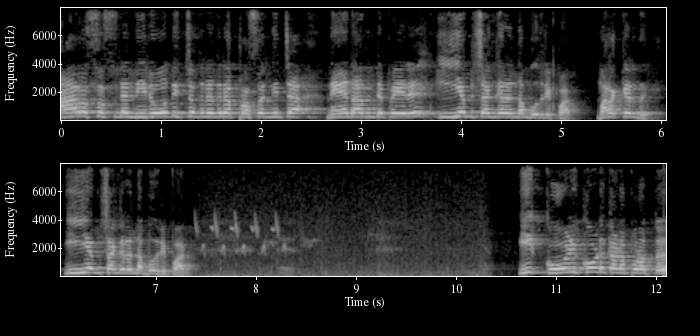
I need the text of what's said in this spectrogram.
ആർ എസ് എസിനെ നിരോധിച്ചതിനെതിരെ പ്രസംഗിച്ച നേതാവിന്റെ പേര് ഇ എം ശങ്കരൻ നമ്പൂതിരിപ്പാട് മറക്കരുത്. ഇ എം ശങ്കരൻ നമ്പൂതിരിപ്പാട് ഈ കോഴിക്കോട് കടപ്പുറത്ത്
